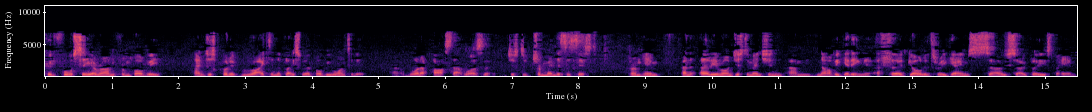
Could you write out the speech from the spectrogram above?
could foresee a run from Bobby, and just put it right in the place where Bobby wanted it. Uh, what a pass that was! Just a tremendous assist from him. And earlier on, just to mention um, Naby getting a third goal in three games, so so pleased for him.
